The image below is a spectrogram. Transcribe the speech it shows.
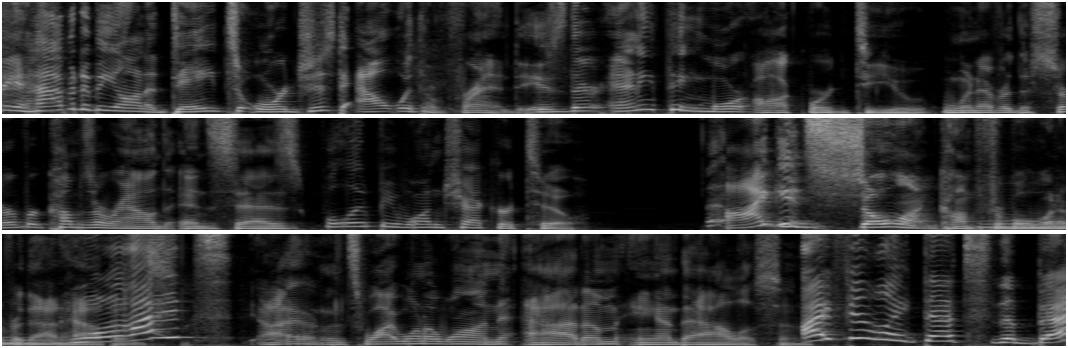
whether you happen to be on a date or just out with a friend, is there anything more awkward to you whenever the server comes around and says, "Will it be one check or two? I get so uncomfortable whenever that happens. What? I, it's Y101, Adam and Allison. I feel like that's the bet.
